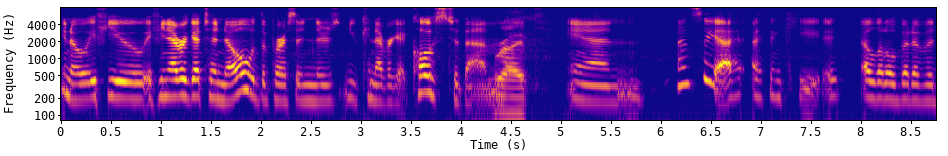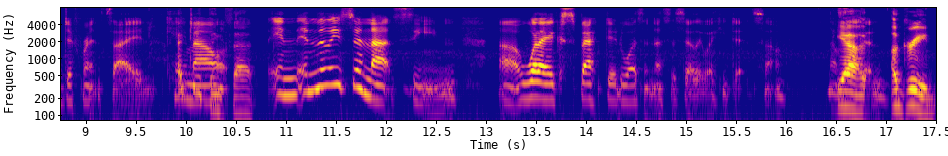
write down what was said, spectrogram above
You know, if you if you never get to know the person, there's you can never get close to them right and and so yeah, I think he it, a little bit of a different side i came do out think that in in at least in that scene. Uh, what I expected wasn't necessarily what he did. So that yeah good. agreed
